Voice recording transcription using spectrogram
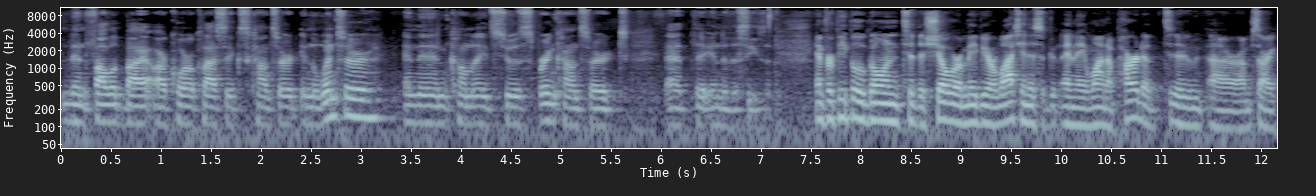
then followed by our choral classics concert in the winter, and then culminates to a spring concert at the end of the season. And for people who go into the show or maybe are watching this and they want a part of to, or I'm sorry,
